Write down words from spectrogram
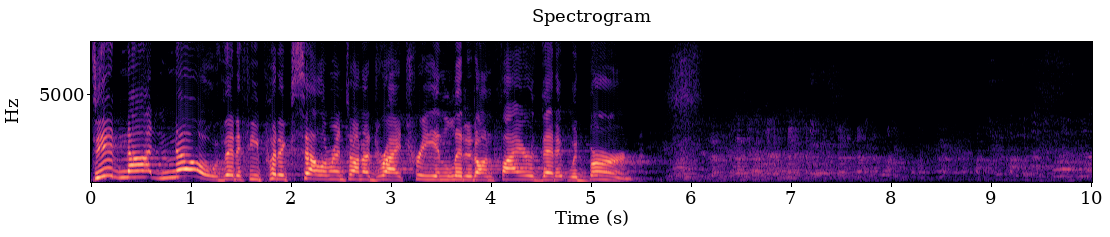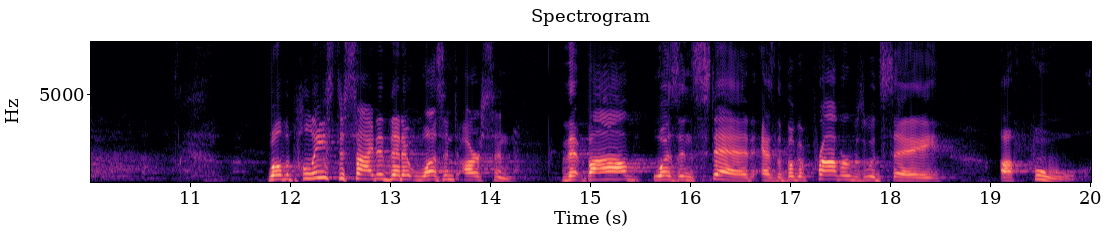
did not know that if he put accelerant on a dry tree and lit it on fire, that it would burn. Well, the police decided that it wasn't arson, that Bob was instead, as the book of Proverbs would say, a fool.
